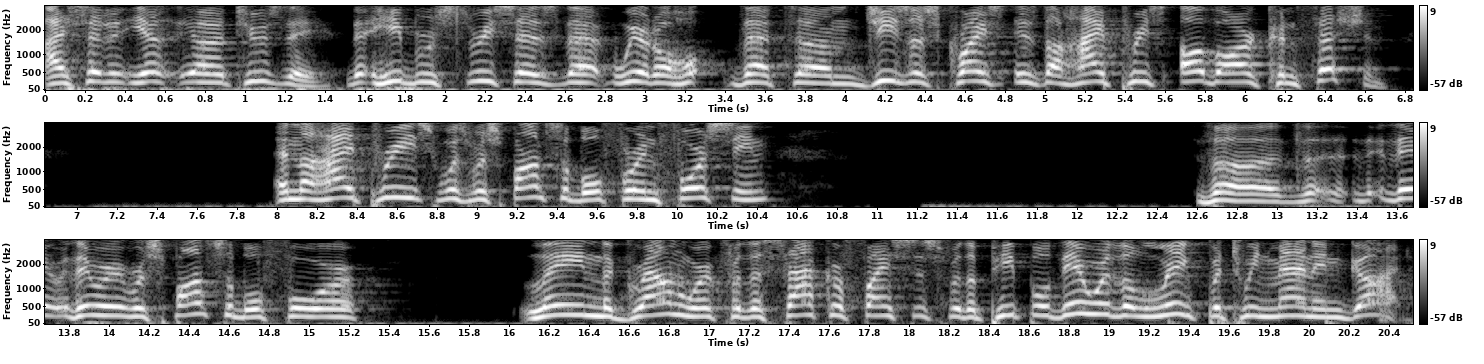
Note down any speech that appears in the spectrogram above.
I said it uh, Tuesday. That Hebrews three says that we are to, that um, Jesus Christ is the high priest of our confession, and the high priest was responsible for enforcing the, the they, they were responsible for laying the groundwork for the sacrifices for the people. They were the link between man and God.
